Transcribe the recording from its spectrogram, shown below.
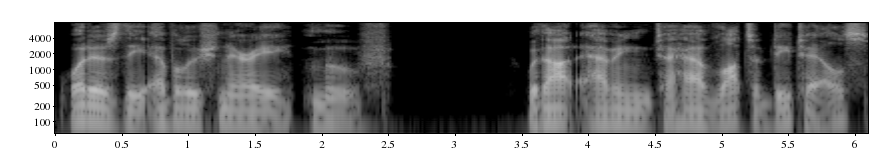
What is the evolutionary move? Without having to have lots of details,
